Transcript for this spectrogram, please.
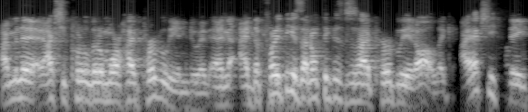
I'm going to actually put a little more hyperbole into it. And I, the funny thing is I don't think this is hyperbole at all. Like I actually think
